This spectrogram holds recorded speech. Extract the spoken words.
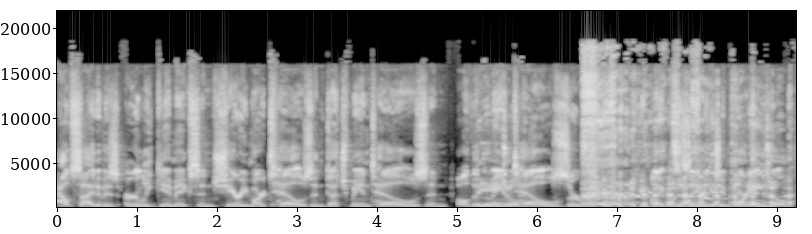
Outside of his early gimmicks and Sherri Martels and Dutch Mantells and all the, The Mantels or whatever you might want to say to Jim Cornette. Angel.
